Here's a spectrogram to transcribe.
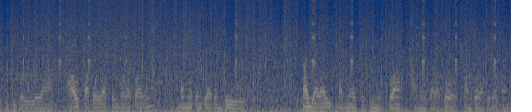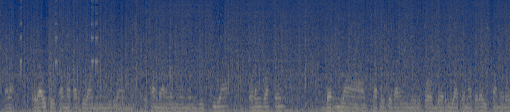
ikusiko dugu hau zapolea zein nolakoa den, baina kontua kontu zaila bai, baina ez ezinezkoa aneetarako kanporak eta esan ezala. Eta hau izan da partida honen inguruan esan behar genuen guztia, orain guazen berria txapelketaren inguruko berriak ematera izan ere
